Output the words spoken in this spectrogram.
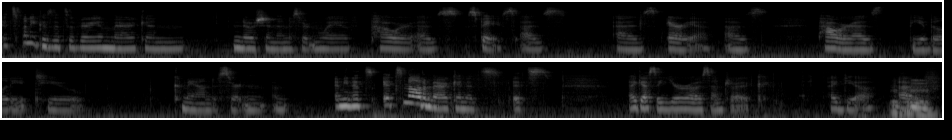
It's funny because it's a very American notion in a certain way of power as space, as as area, as power as the ability to command a certain. Um, I mean, it's it's not American. It's it's, I guess, a Eurocentric idea Mhm. of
